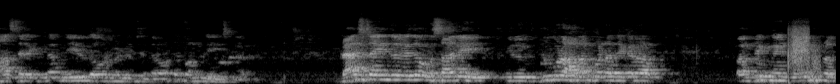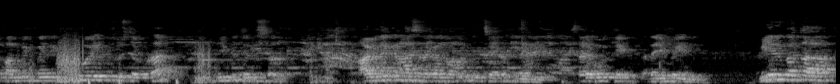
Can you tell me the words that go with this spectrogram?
నాసిరకంగా మీరు గవర్నమెంట్ వచ్చిన తర్వాత పనులు చేయించినారు బ్లాస్ట్ అయిందో లేదో ఒకసారి మీరు ఇప్పుడు కూడా ఆలంకొండ దగ్గర పంపింగ్ మెయిన్ పంపింగ్ మెయిన్ ఎక్కువ చూస్తే కూడా మీకు తెలుస్తుంది. ఆ విధంగా నాసిరకం వల్ల ఇచ్చారు. సరే ఓకే అది అయిపోయింది. మీరు గత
